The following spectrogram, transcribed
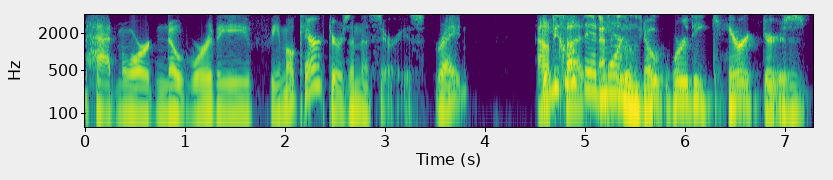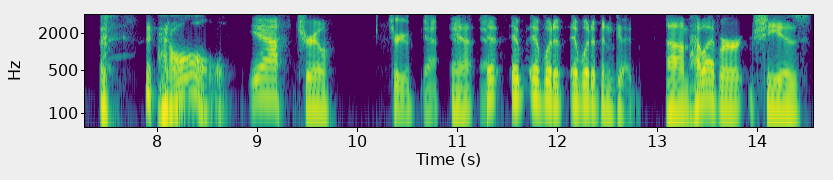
had more noteworthy female characters in this series, right? Outside, It'd be cool if they had absolutely. more noteworthy characters at all. Yeah, true. True. Yeah. Yeah. yeah. It it would have it would have been good. Um, however, she is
